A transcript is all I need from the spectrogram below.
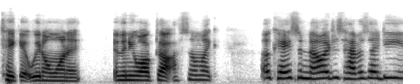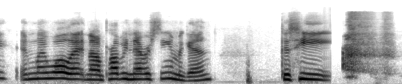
take it we don't want it. And then he walked off. So i'm like okay so now i just have his id in my wallet and i'll probably never see him again. Because he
